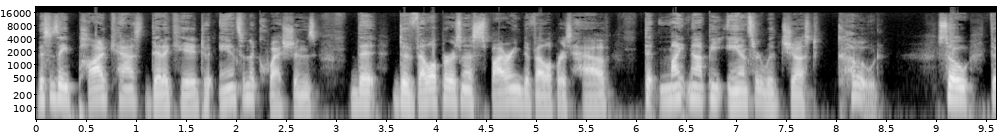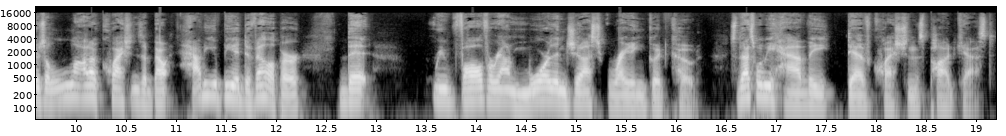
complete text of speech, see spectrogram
this is a podcast dedicated to answering the questions that developers and aspiring developers have that might not be answered with just code. So there's a lot of questions about how do you be a developer that revolve around more than just writing good code. So that's why we have the Dev Questions podcast.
